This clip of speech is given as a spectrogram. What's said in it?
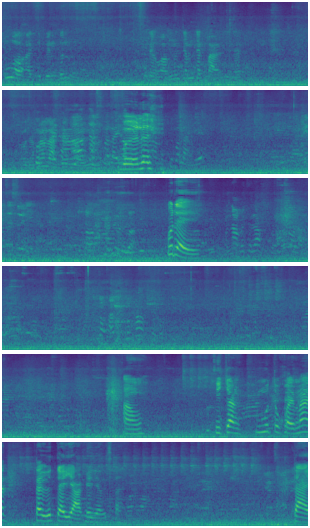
ผู้อาจจะเป็นต้นแต่ว่ามันจำจักบาทอยู่นะเราจะมาหลักแค่ไหนเบอร์เลยคือบ่หลายเนี่ยปิดซื่อๆนี่นะเราถืออะผู้ใดมันนำไปถนัดต้องหาคนนำเอา สิจังมุตุข่อยมา แต่อึดแต่อยากเฮ็ดหยังซะตาย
